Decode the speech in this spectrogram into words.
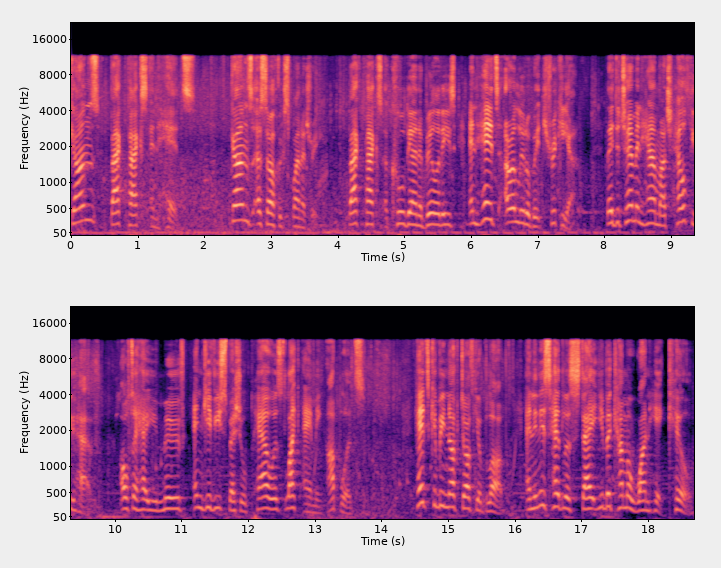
guns, backpacks and heads. Guns are self-explanatory. Backpacks are cooldown abilities and heads are a little bit trickier. They determine how much health you have alter how you move, and give you special powers like aiming upwards. Heads can be knocked off your blob, and in this headless state you become a one hit kill.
